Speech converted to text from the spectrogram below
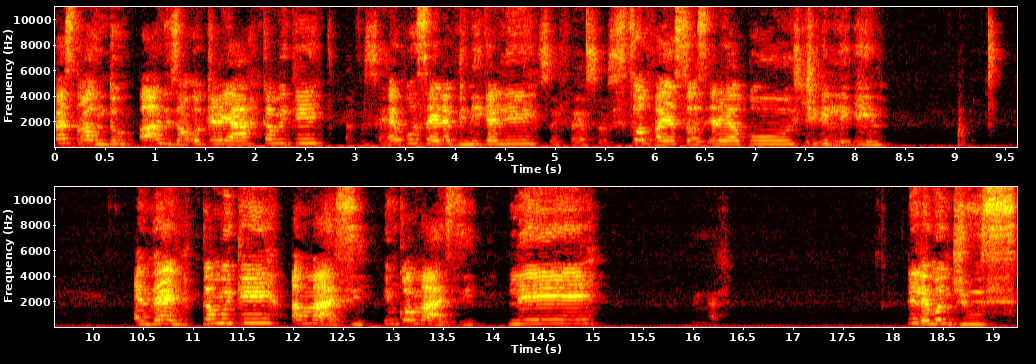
First round a a losang o kry-a? Ka mo ke apple cider vinegar le soul fire sauce ele ya ko Chicken Licken and then ka mo ke amasi inkomazi le le lemon juice.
